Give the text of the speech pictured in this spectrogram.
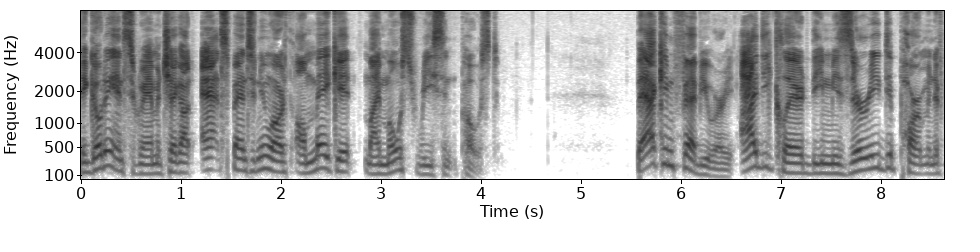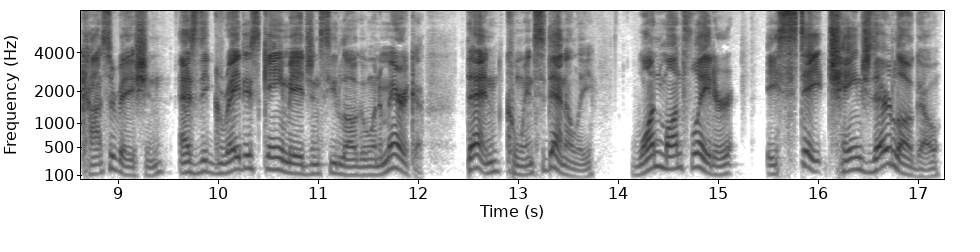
then go to Instagram and check out at Spencer Neuharth. I'll make it my most recent post. Back in February, I declared the Missouri Department of Conservation as the greatest game agency logo in America. Then, coincidentally, one month later, a state changed their logo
